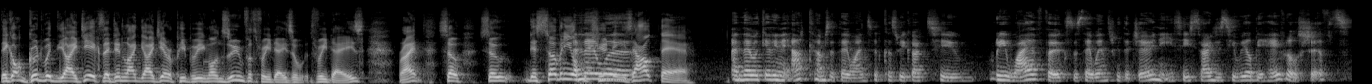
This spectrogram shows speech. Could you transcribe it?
they got good with the idea because they didn't like the idea of people being on Zoom for three days or three days, right? So so there's so many opportunities were, out there. And they were getting the outcomes that they wanted because we got to rewire folks as they went through the journey. So you started to see real behavioral shifts.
